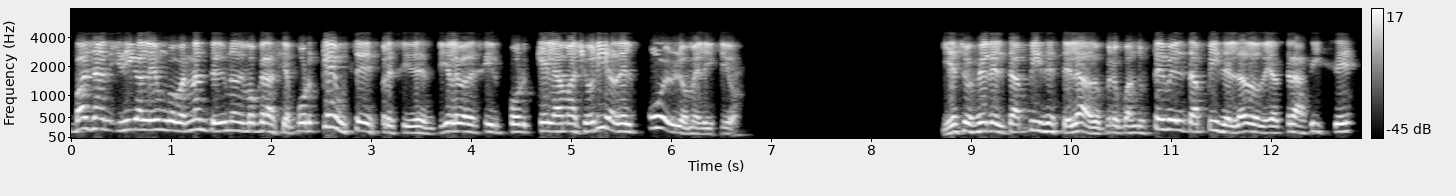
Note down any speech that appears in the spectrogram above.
Vayan y díganle a un gobernante de una democracia, ¿por qué usted es presidente? Y él le va a decir, porque la mayoría del pueblo me eligió. Y eso es ver el tapiz de este lado, pero cuando usted ve el tapiz del lado de atrás, dice,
